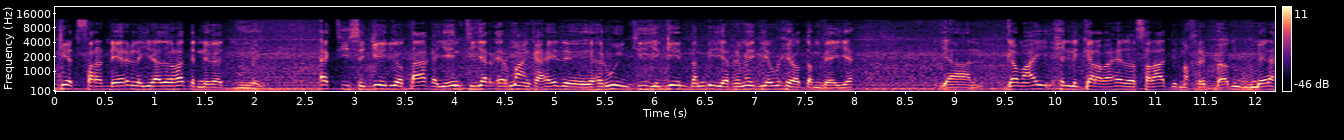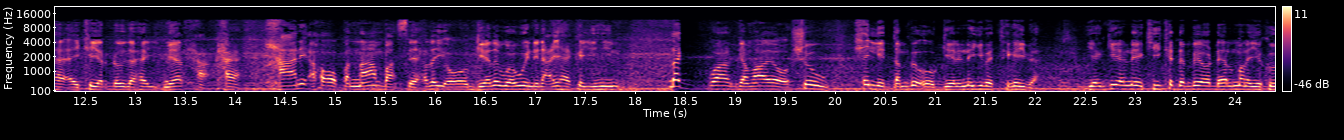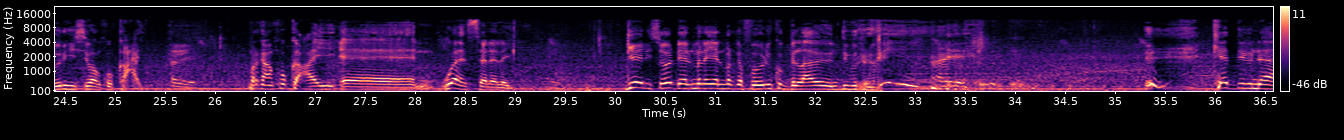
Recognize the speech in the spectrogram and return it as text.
geed faradheere la yidhahdo hadda nabaad guuray agtiisa geelioo daaqaya intii yar ermaanka ahayd harweynkii iyo geel dambe iyo rimayd iyo wixii oo dambeeya. Yaan gamcay xilli galab ahayd oo salaaddii maqhrib adugu meelaha ay ka yar dhowdahay meel xa- xa- xaani ah oo bannaan baan seexday oo geeda waaweyn dhinacyaha ka yihiin. Dhag waan gamcayoo show xilli dambe oo geelanayiba tegeyba yaan geelanaga kii ka dambeeya oo dheelmanaya koorihiisii baan ku kacay. Markaan ku kacay waan salalay geeli soo dheelmanayaan marka foori ku bilaabay un dibu rogay. Kadibna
